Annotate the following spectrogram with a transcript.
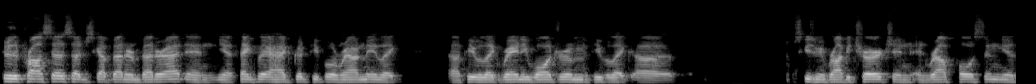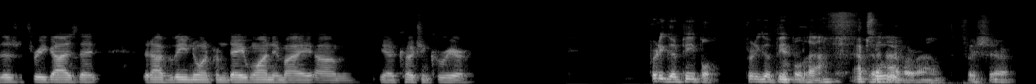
through the process I just got better and better at. And yeah, thankfully I had good people around me, like uh, people like Randy Waldrum and people like uh, excuse me Robbie Church and, and Ralph Polson. You know, those are three guys that that I've leaned on from day one in my um, you know coaching career. Pretty good people. Pretty good people to have, Absolutely. to have around for sure.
